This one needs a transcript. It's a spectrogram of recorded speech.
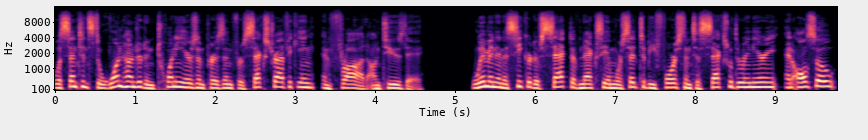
was sentenced to 120 years in prison for sex trafficking and fraud on Tuesday. Women in a secretive sect of NXIVM were said to be forced into sex with Raniere and also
